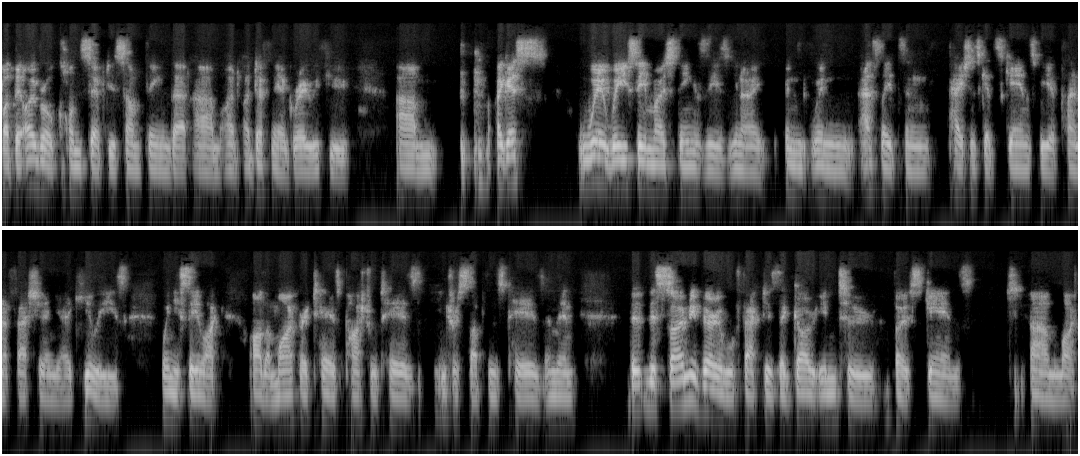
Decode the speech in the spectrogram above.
but the overall concept is something that um, I, I, definitely agree with you. Um, I guess where we see most things is, you know, when when athletes and patients get scans for your plantar fascia and your Achilles, when you see like either micro tears, partial tears, intrasubstance tears, and then there, there's so many variable factors that go into those scans, um, like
